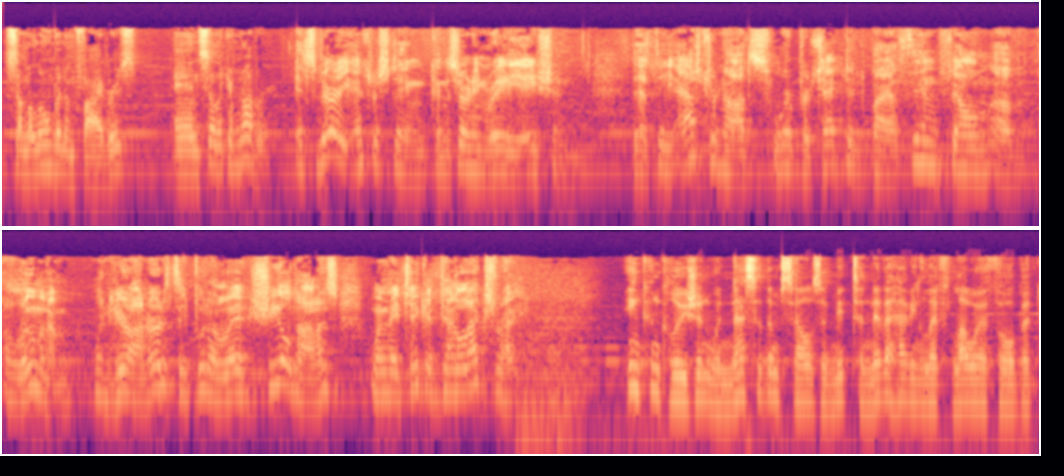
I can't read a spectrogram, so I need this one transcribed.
some aluminum fibers, and silicon rubber. It's very interesting concerning radiation that the astronauts were protected by a thin film of aluminum when here on Earth they put a lead shield on us when they take a dental x ray. In conclusion, when NASA themselves admit to never having left low Earth orbit,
